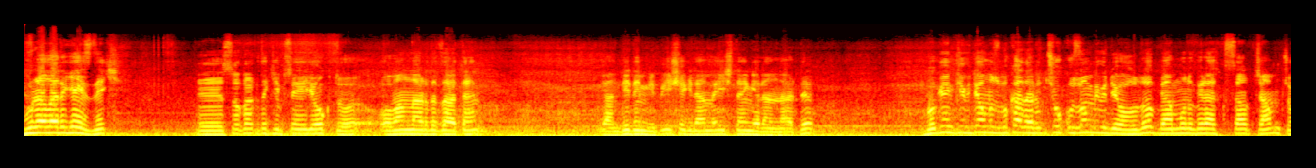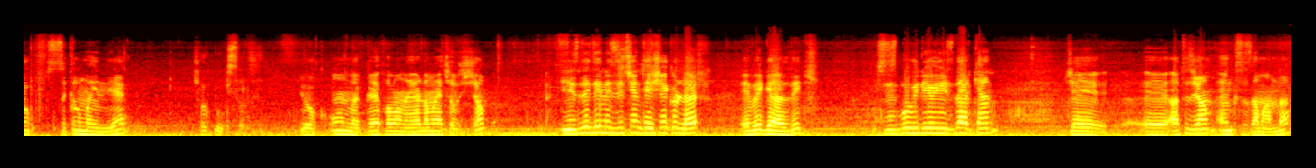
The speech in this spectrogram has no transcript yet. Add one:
Buraları gezdik. Ee, sokakta kimse yoktu. Olanlar da zaten yani dediğim gibi işe giden ve işten gelenlerdi. Bugünkü videomuz bu kadar. Çok uzun bir video oldu. Ben bunu biraz kısaltacağım. Çok sıkılmayın diye. Çok mu kısalt? Yok 10 dakikaya falan ayarlamaya çalışacağım. İzlediğiniz için teşekkürler. Eve geldik. Siz bu videoyu izlerken şey, e, atacağım en kısa zamanda.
